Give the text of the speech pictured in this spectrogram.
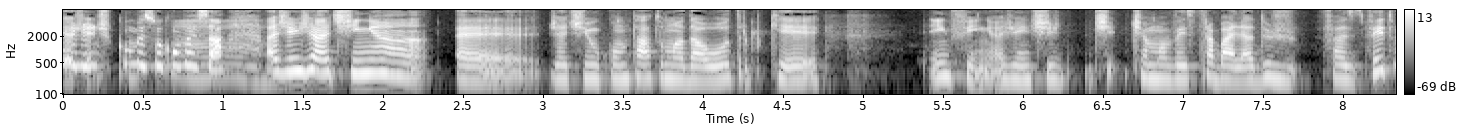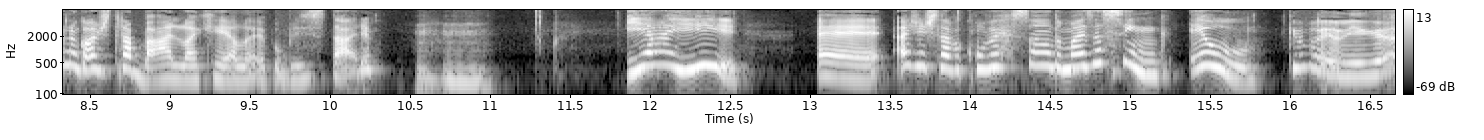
aí a gente começou a conversar. A gente já tinha, é, já tinha o contato uma da outra, porque, enfim, a gente ti- tinha uma vez trabalhado, faz- feito um negócio de trabalho lá, que ela é publicitária. Uhum. E aí, é, a gente tava conversando, mas assim, eu. Que foi, amiga?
